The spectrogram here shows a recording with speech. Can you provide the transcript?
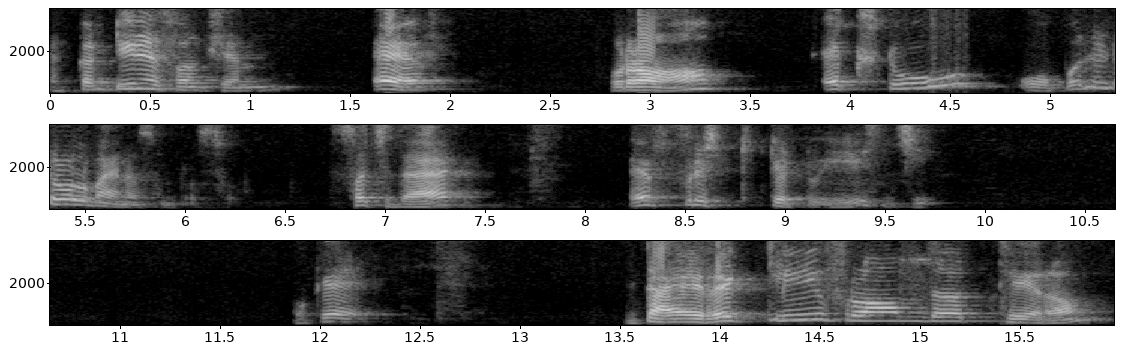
a continuous function F from x to open interval minus 1 plus 1 such that f restricted to A is G. Okay. Directly from the theorem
